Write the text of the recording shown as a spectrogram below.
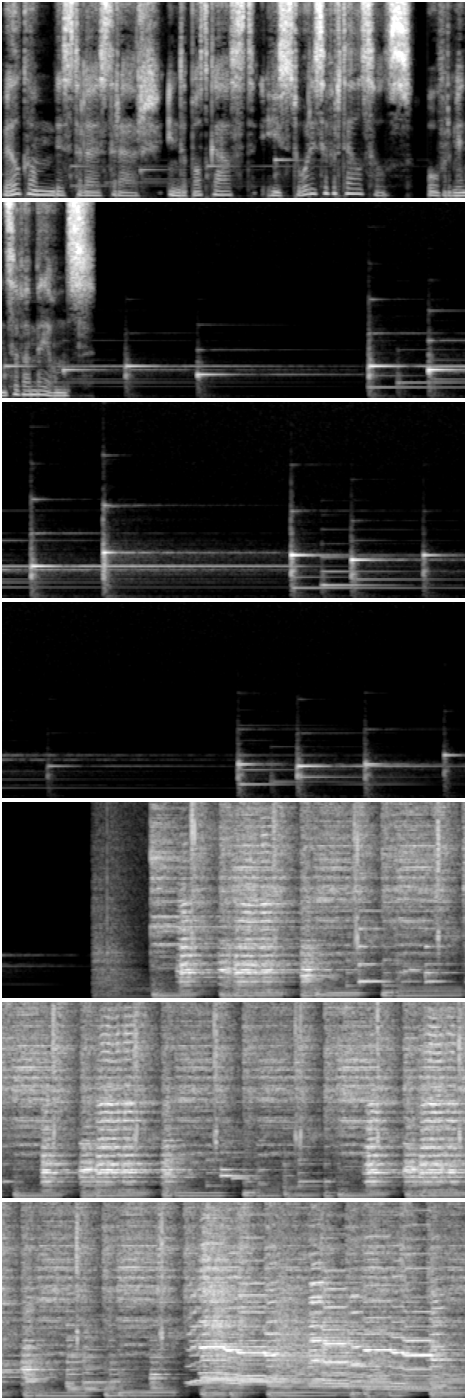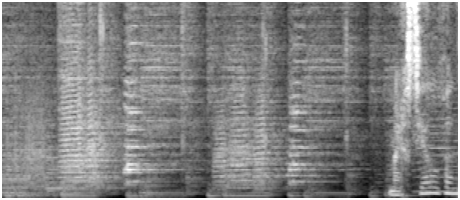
Welkom, beste luisteraar, in de podcast Historische Vertelsels over mensen van bij ons.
